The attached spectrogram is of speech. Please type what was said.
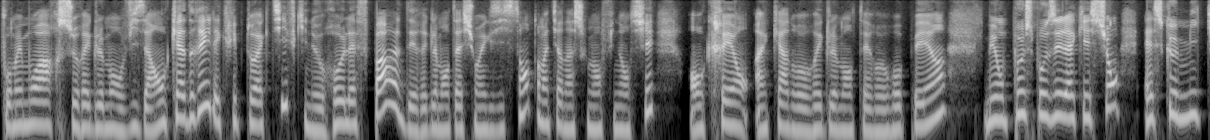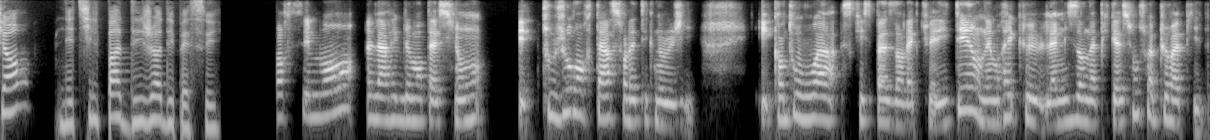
Pour mémoire, ce règlement vise à encadrer les cryptoactifs qui ne relèvent pas des réglementations existantes en matière d'instruments financiers en créant un cadre réglementaire européen. Mais on peut se poser la question, est-ce que MICA n'est-il pas déjà dépassé? Forcément, la réglementation est toujours en retard sur la technologie. Et quand on voit ce qui se passe dans l'actualité, on aimerait que la mise en application soit plus rapide.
